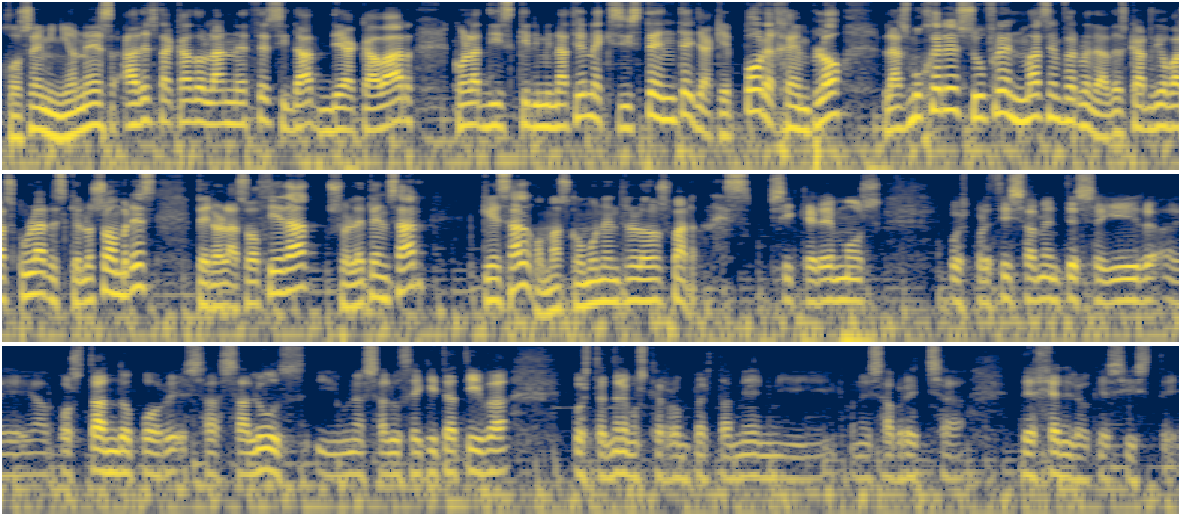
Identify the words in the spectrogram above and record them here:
José Miñones, ha destacado la necesidad de acabar con la discriminación existente, ya que, por ejemplo, las mujeres sufren más enfermedades cardiovasculares que los hombres, pero la sociedad suele pensar que es algo más común entre los varones. Si queremos pues precisamente seguir eh, apostando por esa salud y una salud equitativa, pues tendremos que romper también con esa brecha de género que existe.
